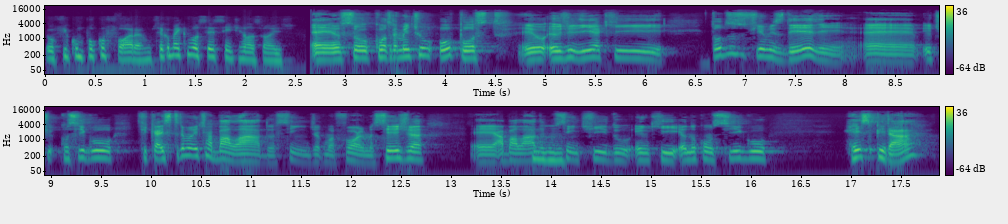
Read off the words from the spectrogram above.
eu fico um pouco fora. Não sei como é que você sente em relação a isso. É, eu sou contramente o oposto. Eu, eu diria que todos os filmes dele, é, eu consigo ficar extremamente abalado, assim, de alguma forma. Seja é, abalado uhum. no sentido em que eu não consigo respirar,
